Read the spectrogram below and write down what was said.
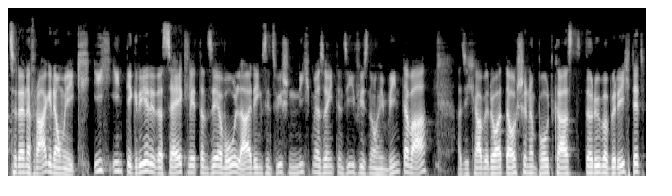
Zu deiner Frage, Dominik. Ich integriere das Seilklettern sehr wohl, allerdings inzwischen nicht mehr so intensiv, wie es noch im Winter war. Also ich habe dort auch schon einen Podcast darüber berichtet.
